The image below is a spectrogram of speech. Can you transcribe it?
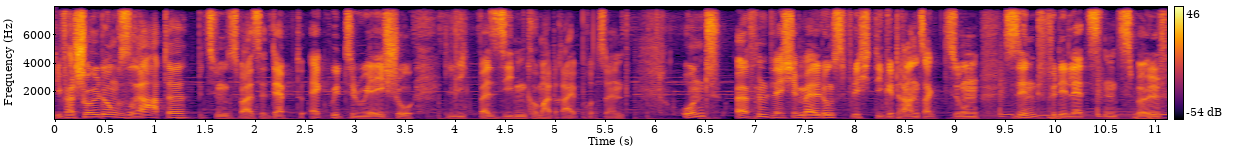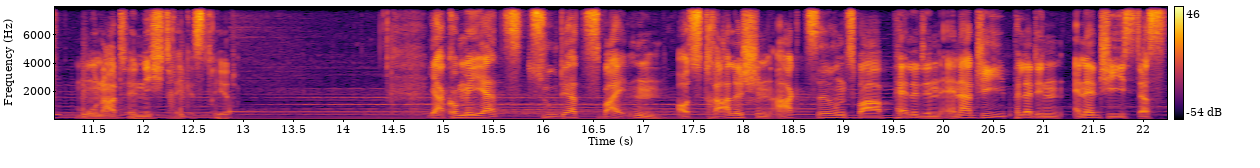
Die Verschuldungsrate bzw. Debt-to-Equity-Ratio liegt bei 7,3% und öffentliche meldungspflichtige Transaktionen sind für die letzten zwölf Monate nicht registriert. Ja, kommen wir jetzt zu der zweiten australischen Aktie und zwar Paladin Energy. Paladin Energy ist das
